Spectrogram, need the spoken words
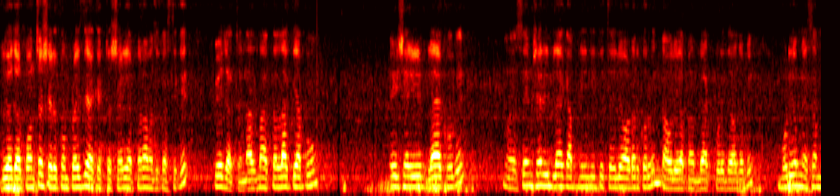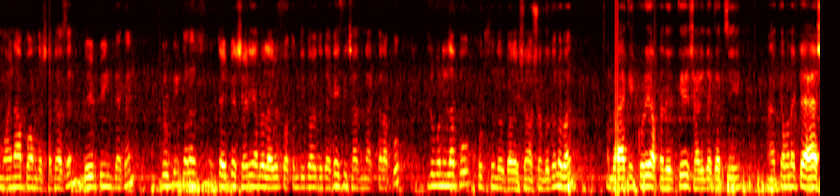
দুই হাজার পঞ্চাশ এরকম প্রাইসে এক একটা শাড়ি আপনারা আমাদের কাছ থেকে পেয়ে যাচ্ছেন। নাজমা আক্তাল্লা কি আপু, এই শাড়ির ব্ল্যাক হবে। সেম শাড়ি ব্ল্যাক আপনি নিতে চাইলে অর্ডার করবেন, তাহলে আপনার ব্ল্যাক করে দেওয়া যাবে। মরিয়ম নেসাম ময়না আপু আমাদের সাথে আছেন বেবি পিঙ্ক দেখেন। বেবি পিঙ্ক কালার টাইপের শাড়ি আমরা লাইভের প্রথম দিকে হয়তো দেখাইছি স্বাধীন আক্তার আপু। ধ্রুবনীল আপু, খুব সুন্দর কালেকশন অসংখ্য ধন্যবাদ। আমরা এক এক করে আপনাদেরকে শাড়ি দেখাচ্ছি। কেমন একটা ash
